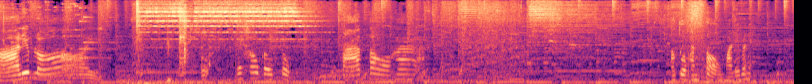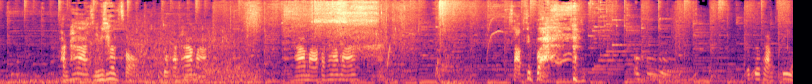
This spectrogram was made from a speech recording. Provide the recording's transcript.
มาเรียบร้อยโอ้ได้เข้าไปตกตาต่อค่ะ เอาตัวพันสองมาได้ปะเนี่ยพันห้าสิไม่ใช่พันสองตัวพันห้ามาพันห้ามาพันห้ามาสามสิบบาท โอ้โหแล้วตัวสามสิบ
